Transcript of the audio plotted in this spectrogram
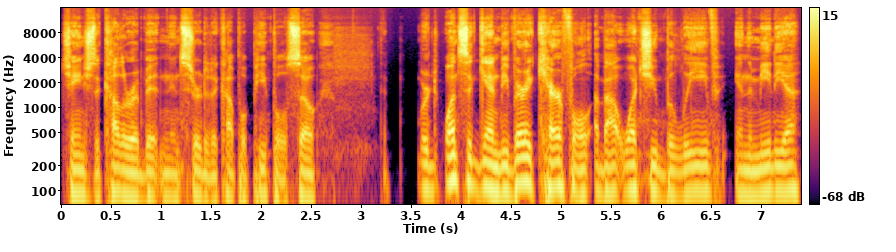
changed the color a bit and inserted a couple people. So we're once again be very careful about what you believe in the media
